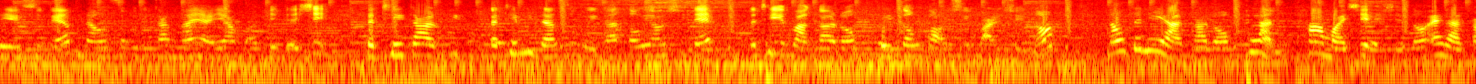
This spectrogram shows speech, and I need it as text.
လေးရှိတဲ့နောက်ဆုံးက900ရမှာဖြစ်တယ်ရှိတတိကတတိမိသားစုတွေက3ယောက်ရှိတယ်တတိမှာကတော့ခွေး3កောက်ရှိပါရရှိနော် နောက်တနေရာကတော့ plan ထားမှာရှိရရှင်เนาะအဲ့ဒါက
